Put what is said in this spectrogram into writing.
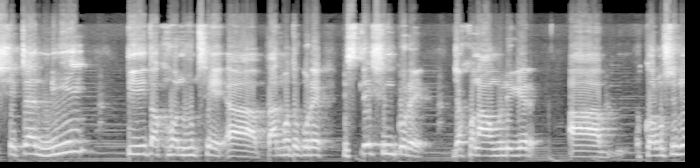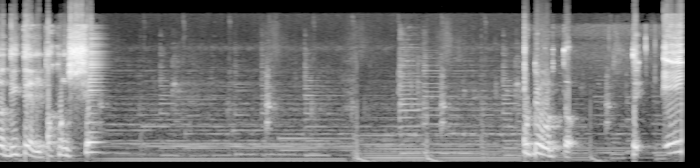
সেটা নিয়ে তিনি তখন হচ্ছে তার মতো করে বিশ্লেষণ করে যখন আওয়ামী লীগের, আহ, কর্মসূচিগুলো দিতেন, তখন সে ফুটে উঠতো। তো এই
